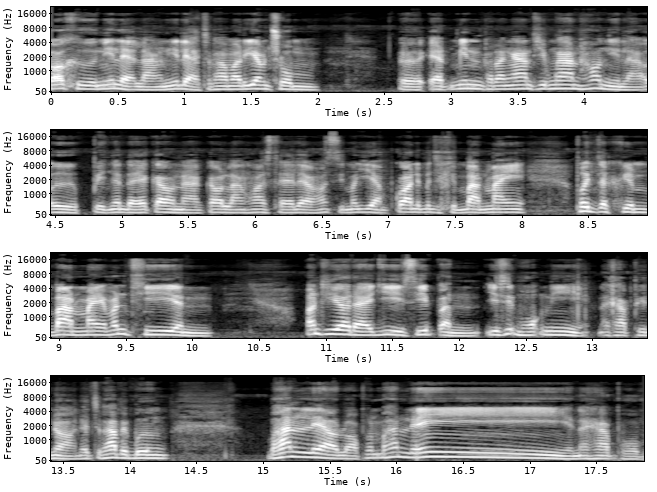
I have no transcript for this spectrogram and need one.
ก็คือนี่แหละหลังนี้แหละจะพามาเยี่ยมชม เออแอดมินพนักงานทีมงานเฮานี่ล่ะเออเป็นจังไดก้าวหน้าก้าวหลังฮอดแท้แล้วเฮาสิมาเยี่ยมก่อนนี่มันจะขึ้นบ้านใหม่เพิ่นจะขึ้นบ้านใหม่วันที่อันวันที่อะไร20อัน26นี้นะครับ พี่น้องเดี๋ยวจะพาไปเบิ่งบ้านแล้วหรอกเพิ่นบ้านเลยนะครับ ผม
